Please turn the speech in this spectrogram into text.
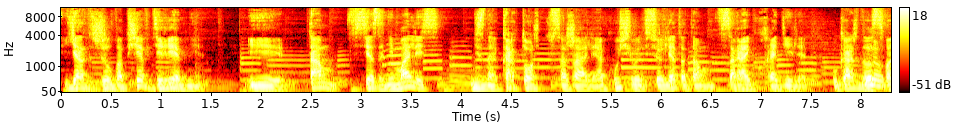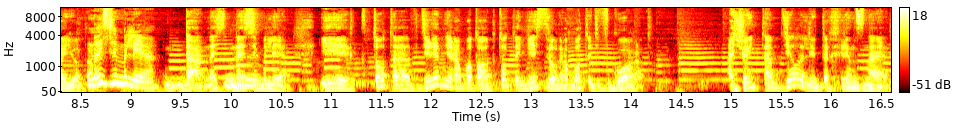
я жил вообще в деревне, и там все занимались, не знаю, картошку сажали, окучивали все лето, там в сарайку ходили. У каждого Ну, свое. Там. На земле. Да, на, на Мгм. земле. И кто-то в деревне работал, а кто-то ездил работать в город. А что они там делали, да хрен знает.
